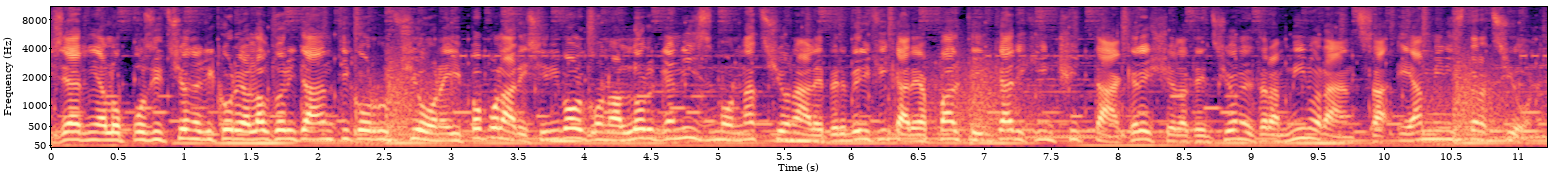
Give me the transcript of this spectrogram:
Isernia l'opposizione ricorre all'autorità anticorruzione, i popolari si rivolgono all'organismo nazionale per verificare appalti e incarichi in città, cresce la tensione tra minoranza e amministrazione.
